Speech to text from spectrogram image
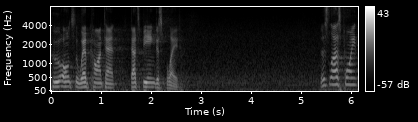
who owns the web content that's being displayed. This last point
